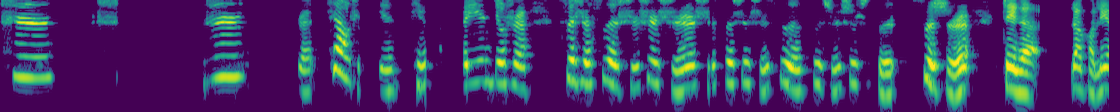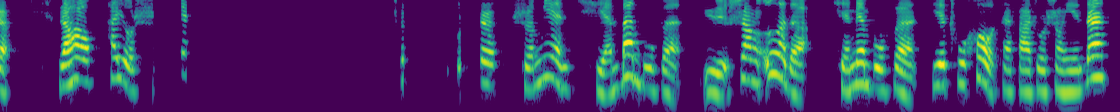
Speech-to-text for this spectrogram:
吃吃吱是翘舌音，平舌音就是四十四十是十，十四是十四，四十是十四十这个绕口令，然后还有舌面是舌面前半部分与上颚的。前面部分接触后才发出声音，但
